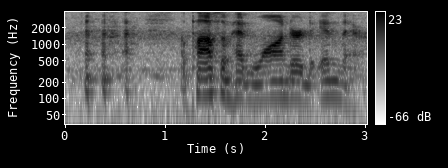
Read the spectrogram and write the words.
a possum had wandered in there.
